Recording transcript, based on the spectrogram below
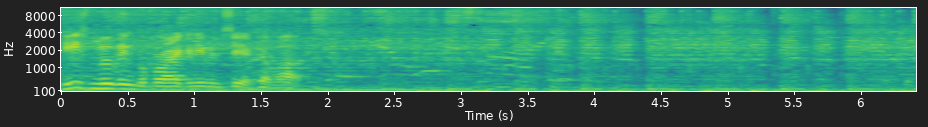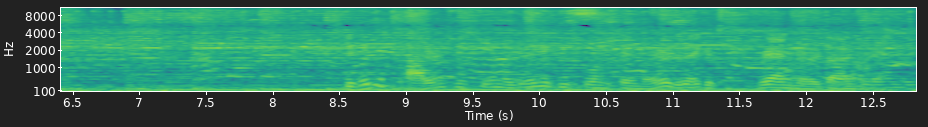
He's moving before I can even see it come up. Do you think there's patterns in this game? Like, do you think it keeps going the same way, or do you think it's random every time?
